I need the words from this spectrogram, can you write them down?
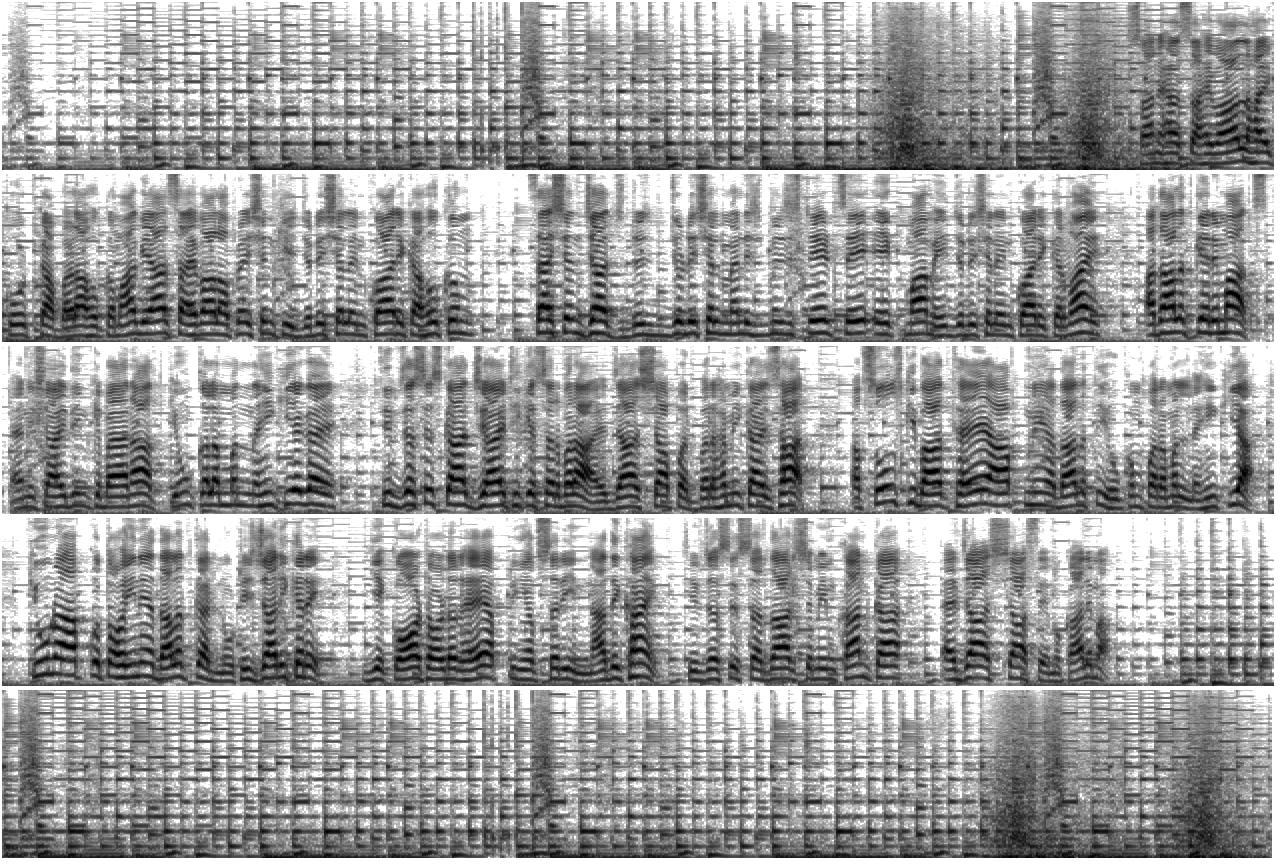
सानहा साहिवाल हाई कोर्ट का बड़ा हुक्म आ गया। साहिवाल ऑपरेशन की जुडिशियल इंक्वायरी का हुक्म। सेशन जज जुडिशियल मजिस्ट्रेट से एक माह में जुडिशियल इंक्वायरी करवाएँ। अदालत के रिमार्क्स यानी शाहिदीन के बयान क्यों कलमबंद नहीं किए गए? चीफ जस्टिस का जीआईटी के सरबराह एजाज शाह पर बरहमी का इजहार। अफसोस की बात है, आपने अदालती हुक्म पर अमल नहीं किया। क्यों ना आपको तोहिन अदालत का नोटिस जारी करें? ये कोर्ट ऑर्डर है, अपनी अफसरी ना दिखाएँ। चीफ जस्टिस सरदार शमीम खान का एजाज शाह से मुकालमा।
